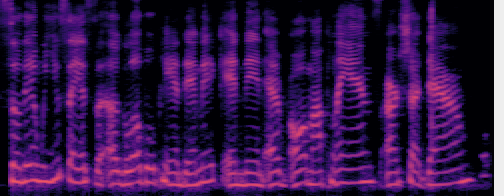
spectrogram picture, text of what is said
So then, when you say it's a, global pandemic, and then ev- all my plans are shut down, wow.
